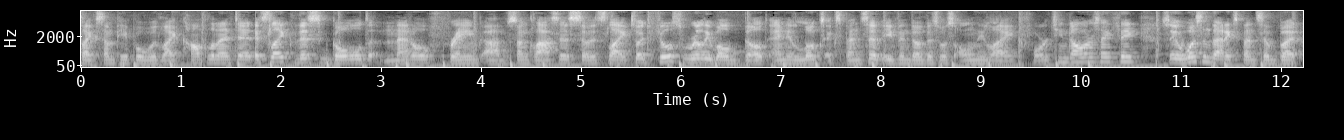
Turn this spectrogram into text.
like some people would like compliment it. It's like this gold metal framed um, sunglasses, so it's like, so it feels really well built and it looks expensive even though this was only like $14 I think. So it wasn't that expensive, but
